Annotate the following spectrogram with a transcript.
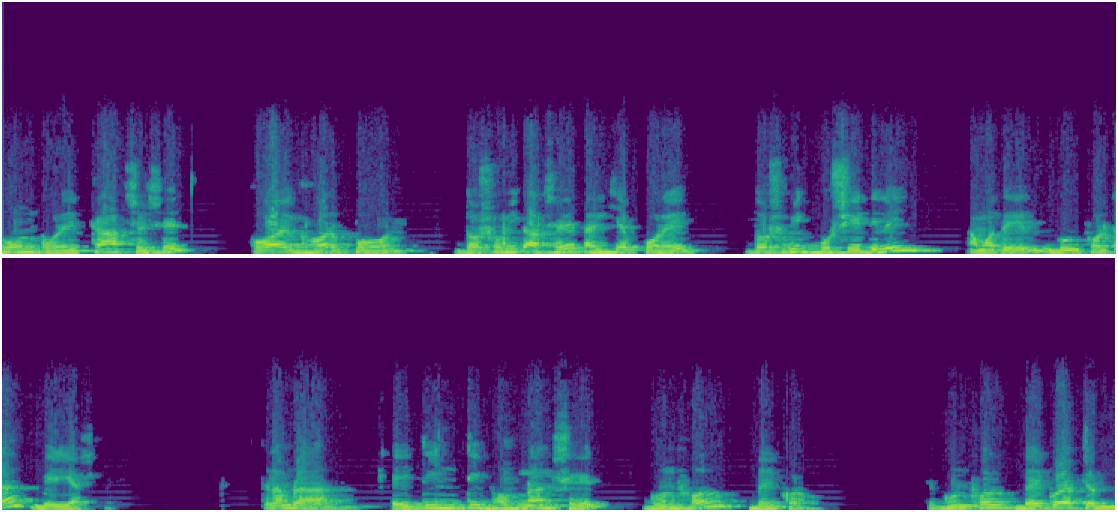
গুণ করে কাজ শেষে কয় ঘর পর দশমিক আছে তা হিসাব করে দশমিক বসিয়ে দিলেই আমাদের গুণফলটা বেরিয়ে আসবে। তাহলে আমরা এই তিনটি ভগ্নাংশের গুণফল বের করব। গুণফল বের করার জন্য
